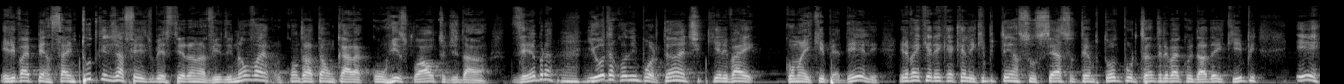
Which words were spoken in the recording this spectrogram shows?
ele vai pensar em tudo que ele já fez de besteira na vida e não vai contratar um cara com risco alto de dar zebra. E outra coisa importante, que ele vai, como a equipe é dele, ele vai querer que aquela equipe tenha sucesso o tempo todo, portanto, ele vai cuidar da equipe e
